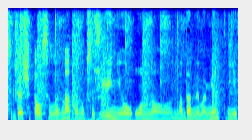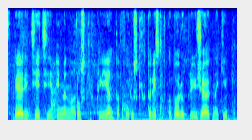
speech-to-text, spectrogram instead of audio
всегда считался Ларнака, но, к сожалению, он э, на данный момент не в приоритете именно русских клиентов и русских туристов, которые приезжают на Кипр.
